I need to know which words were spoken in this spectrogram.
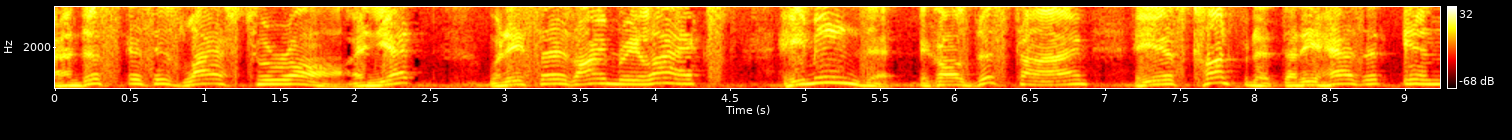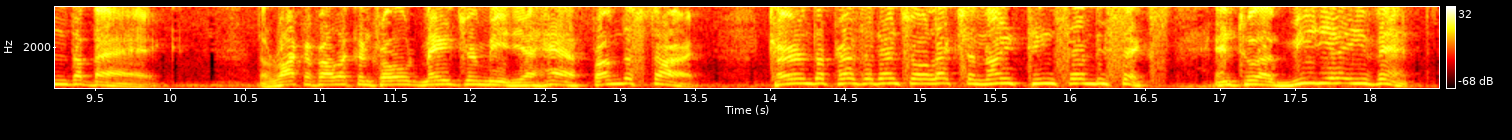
and this is his last hurrah. And yet, when he says, I'm relaxed, he means it, because this time he is confident that he has it in the bag. The Rockefeller-controlled major media have, from the start, turned the presidential election 1976 into a media event,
